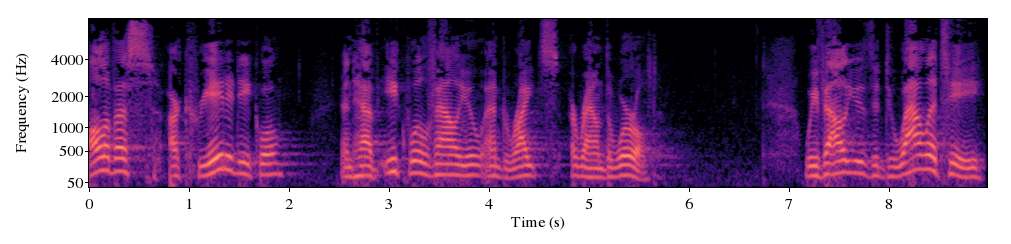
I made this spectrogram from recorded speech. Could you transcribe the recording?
All of us are created equal and have equal value and rights around the world. We value the duality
